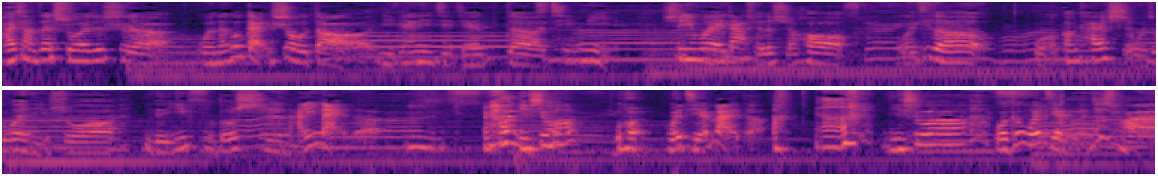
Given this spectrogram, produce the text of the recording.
我还想再说，就是我能够感受到你跟你姐姐的亲密，是因为大学的时候，我记得我刚开始我就问你说你的衣服都是哪里买的？嗯，然后你说我我姐买的，嗯，你说我跟我姐轮着穿，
